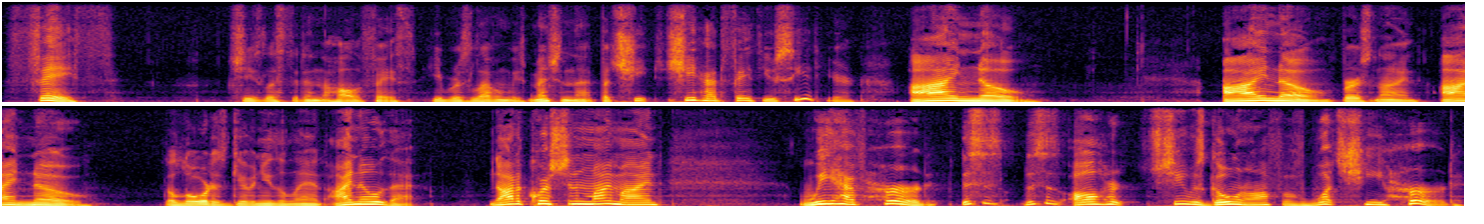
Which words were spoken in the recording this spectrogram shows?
faith. She's listed in the Hall of Faith, Hebrews 11. We mentioned that, but she she had faith. You see it here. I know I know, verse 9, I know the Lord has given you the land. I know that. Not a question in my mind. We have heard. This is this is all her she was going off of what she heard.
